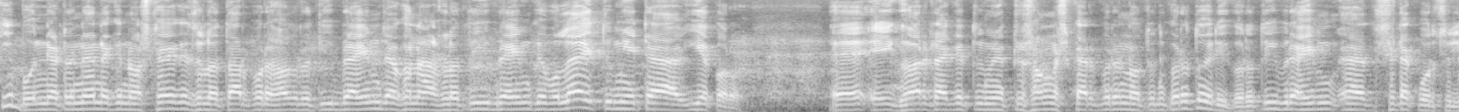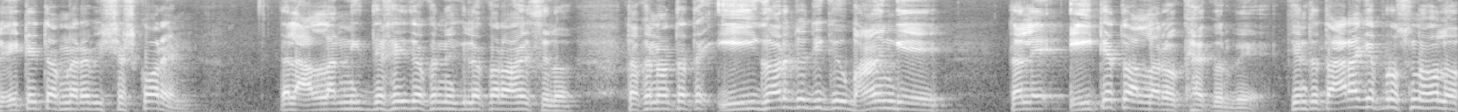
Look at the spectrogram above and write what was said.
কি বন্যা টন্যা নাকি নষ্ট হয়ে গেছিল, তারপরে হজরত ইব্রাহিম যখন আসলো, তো ইব্রাহিমকে বলে এই তুমি এটা ইয়ে করো এই ঘরটাকে তুমি একটু সংস্কার করে, নতুন করে তৈরি করো। তো ইব্রাহিম সেটা করছিল। এটাই তো আপনারা বিশ্বাস করেন। তাহলে আল্লাহর নির্দেশেই যখন এগুলো করা হয়েছিল, তখন অন্তত এই ঘর যদি কেউ ভাঙে তাহলে এইটা তো আল্লাহ রক্ষা করবে। কিন্তু তার আগে প্রশ্ন হলো,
